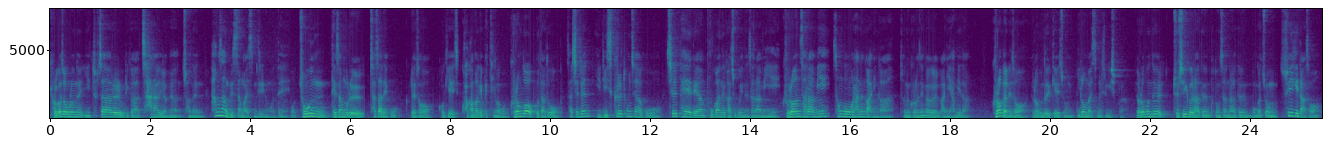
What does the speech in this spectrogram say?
결과적으로는 이 투자를 우리가 잘 하려면 저는 항상 늘상 말씀드리는 건데 어, 좋은 대상물을 찾아내고 그래서 거기에 과감하게 베팅하고 그런 것보다도 사실은 이 리스크를 통제하고 실패에 대한 보관을 가지고 있는 사람이 그런 사람이 성공을 하는 거 아닌가 저는 그런 생각을 많이 합니다. 그런 면에서 여러분들께 좀 이런 말씀을 드리고 싶어요. 여러분들 주식을 하든 부동산을 하든 뭔가 좀 수익이 나서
